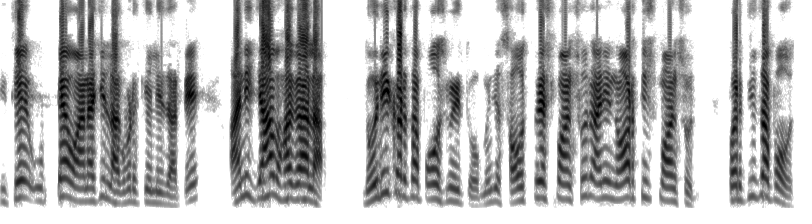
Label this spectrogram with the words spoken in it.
तिथे उपट्या वाहनाची लागवड केली जाते. आणि ज्या भागाला दोन्हीकडचा पाऊस मिळतो म्हणजे साऊथ वेस्ट मान्सून आणि नॉर्थ ईस्ट मान्सून परतीचा पाऊस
